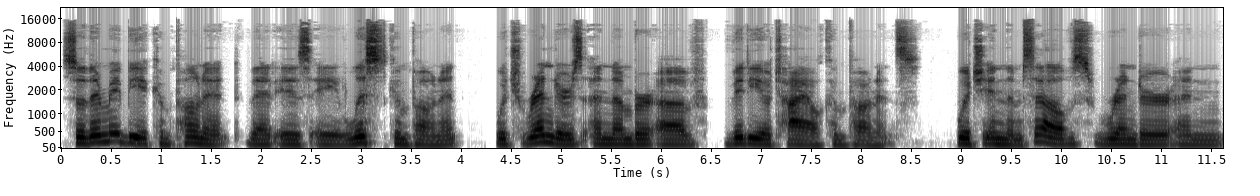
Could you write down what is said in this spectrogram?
So there may be a component that is a list component, which renders a number of video tile components, which in themselves render an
